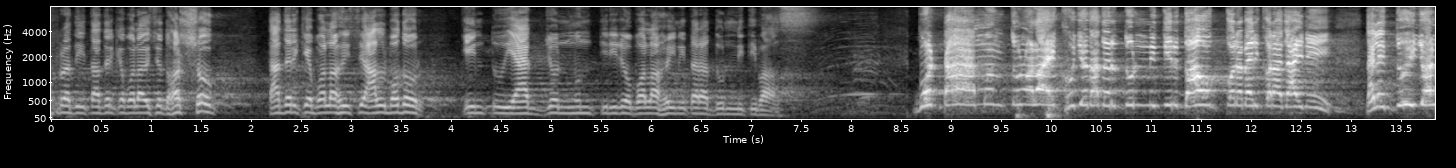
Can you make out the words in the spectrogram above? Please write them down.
অপরাধী, তাদেরকে বলা হয়েছে ধর্ষক, তাদেরকে বলা হয়েছে আলবদর। কিন্তু একজন মন্ত্রীরও বলা হয়নি তারা দুর্নীতিবাস গোটা মন্ত্রণালয় খুঁজে তাদের দুর্নীতির দাহক করে বের করা যায়নি। তাহলে দুইজন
